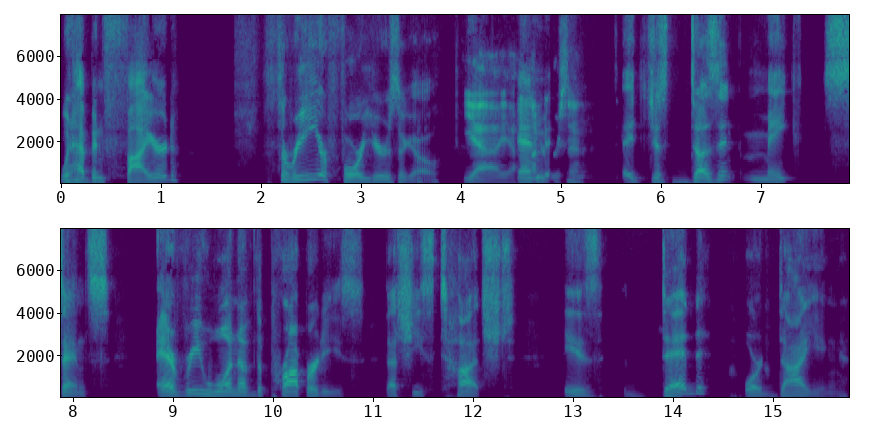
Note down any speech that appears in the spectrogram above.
would have been fired three or four years ago. yeah, yeah, and hundred percent. It just doesn't make sense. Every one of the properties that she's touched is dead or dying.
